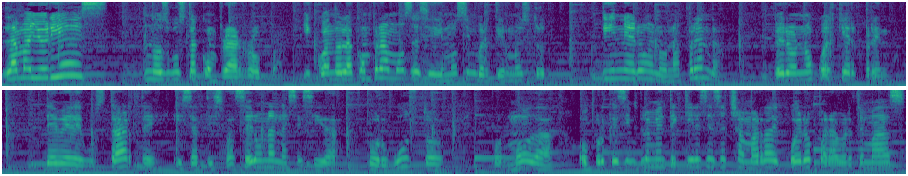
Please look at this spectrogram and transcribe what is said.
La mayoría es, nos gusta comprar ropa y cuando la compramos decidimos invertir nuestro dinero en una prenda, pero no cualquier prenda. Debe de gustarte y satisfacer una necesidad por gusto, por moda o porque simplemente quieres esa chamarra de cuero para verte más,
